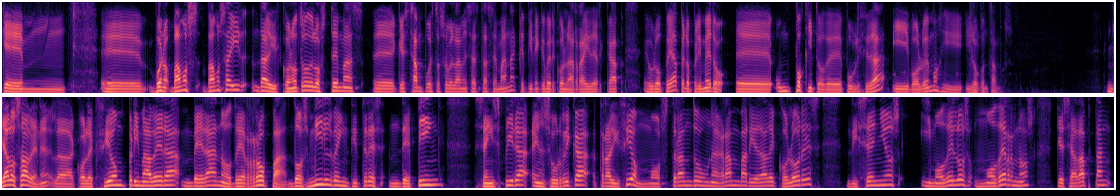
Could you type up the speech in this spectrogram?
que mm, eh, bueno vamos vamos a ir David con otro de los temas eh, que se han puesto sobre la mesa esta semana que tiene que ver con la Ryder Cup europea pero primero eh, un poquito de publicidad y volvemos y lo contamos ya lo saben, ¿eh? la colección primavera-verano de ropa 2023 de Pink se inspira en su rica tradición, mostrando una gran variedad de colores, diseños y modelos modernos que se adaptan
